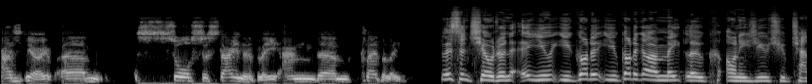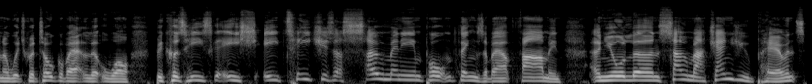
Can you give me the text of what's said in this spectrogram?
as you know um, sourced sustainably and um, cleverly. Listen, children, uh, you you got to you've got to go and meet Luke on his YouTube channel, which we'll talk about in a little while, because he's he, he teaches us so many important things about farming, and you'll learn so much. And you parents,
